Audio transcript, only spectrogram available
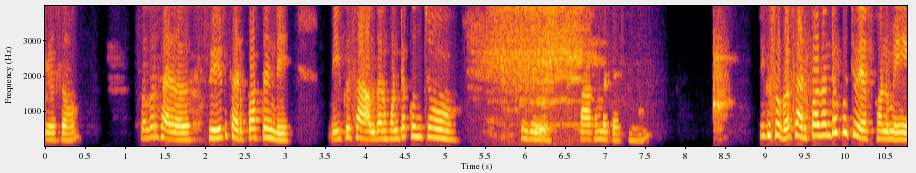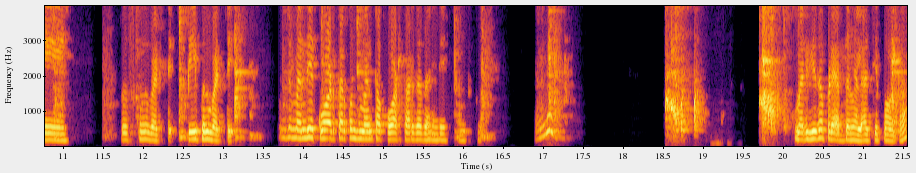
వేసాం. షుగర్ స్వీట్ సరిపోద్దండి. మీకు సాలదనుకుంటే కొంచెం ఇది పాకం పెట్టేస్తున్నాం. మీకు షుగర్ సరిపోదంటే కొంచెం వేసుకోండి మీ రుసుకుని బట్టి తీపిని బట్టి. కొంచెం మంది ఎక్కువ వాడతారు కొంచెం మంది తక్కువ వాడతారు కదండి అందుకు. మరిగేటప్పుడు వేద్దాం ఇలాచీ పౌడర్.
